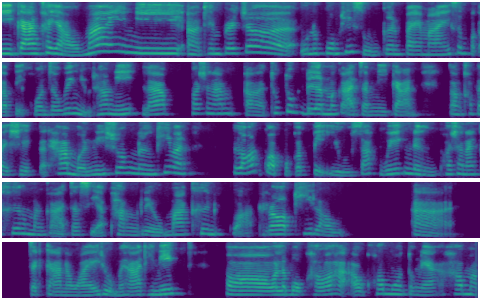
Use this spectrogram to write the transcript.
มีการเขย่าไหมมีอ่า temperature อุณหภูมิที่สูงเกินไปไหม ซึ่งปกติควรจะวิ่งอยู่เท่านี้ แล้วเพราะฉะนั้นทุกๆเดือนมันก็อาจจะมีการต้องเข้าไปเช็ค แต่ถ้าเหมือนมีช่วงหนึ่งที่มันร้อนกว่าปกติอยู่สักวีคหนึ่ง เพราะฉะนั้นเครื่องมันก็อาจจะเสียพังเร็วมากขึ้นกว่ารอบที่เรา จัดการเอาไว้ถูกไหมคะทีนี้พอระบบเขาอะค่ะเอาข้อมูลตรงนี้เข้ามา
